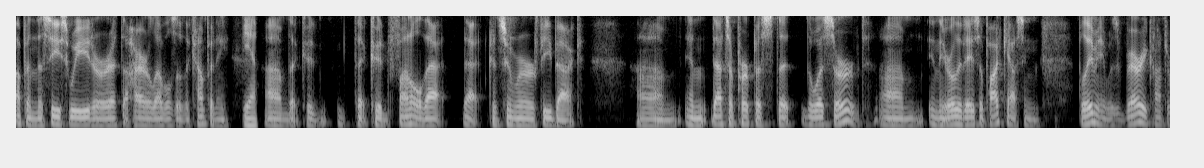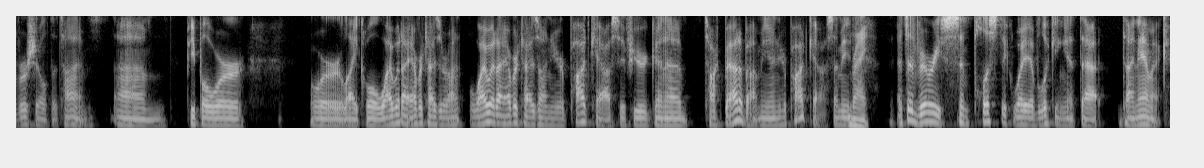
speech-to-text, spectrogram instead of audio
up in the C-suite or at the higher levels of the company. Yeah. Um, that could that could funnel that that consumer feedback. Um, and that's a purpose that, that was served um, in the early days of podcasting. Believe me, it was very controversial at the time. Um, people were were like, "Well, why would I advertise on why would I advertise on your podcast if you're going to talk bad about me on your podcast?" I mean, right. It's a very simplistic way of looking at that dynamic.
